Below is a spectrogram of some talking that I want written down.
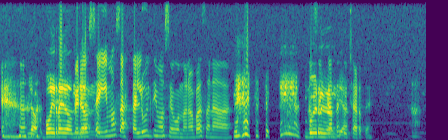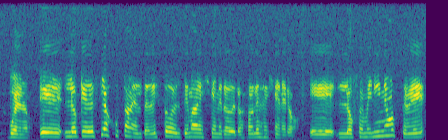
voy redondeando. Pero seguimos hasta el último segundo, no pasa nada. Nos encanta escucharte. Bueno, eh, lo que decía justamente de esto del tema de género, de los roles de género, eh, lo femenino se ve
